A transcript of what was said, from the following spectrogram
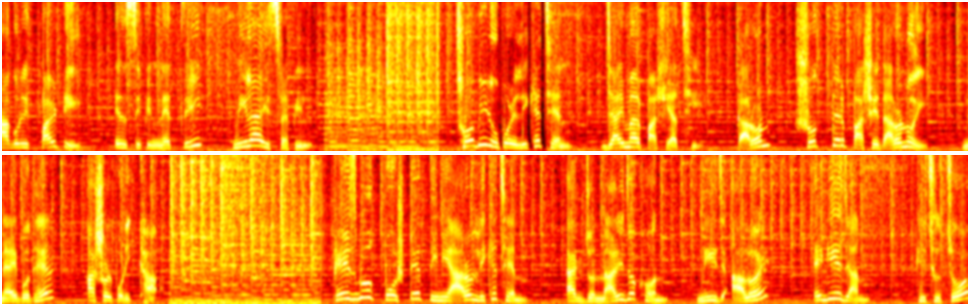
নাগরিক পার্টি এনসিপির নেত্রী নীলা ইসরাফিল। ছবির উপরে লিখেছেন জাইমার পাশে আছি, কারণ সত্যের পাশে দাঁড়ানোই ন্যায়বোধের আসল পরীক্ষা। ফেসবুক পোস্টে তিনি আরও লিখেছেন, একজন নারী যখন নিজ আলোয় এগিয়ে যান, কিছু চোখ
